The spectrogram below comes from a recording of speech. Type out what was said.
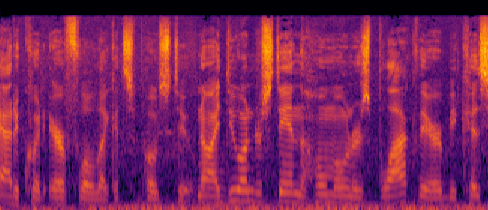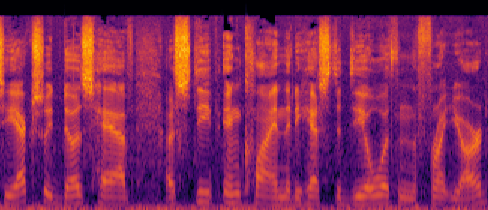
adequate airflow like it's supposed to. Now, I do understand the homeowner's block there because he actually does have a steep incline that he has to deal with in the front yard.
